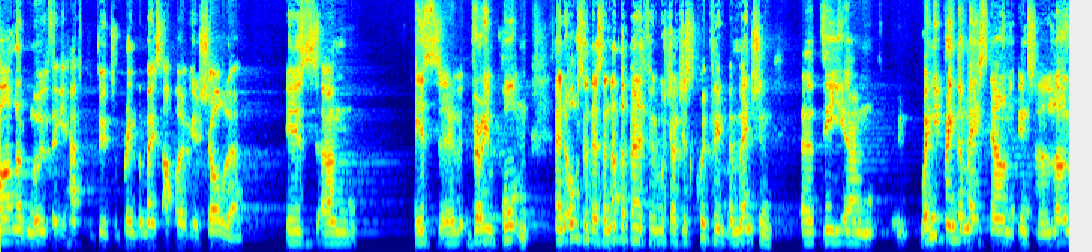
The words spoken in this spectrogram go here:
violent move that you have to do to bring the mace up over your shoulder, is um, is uh, very important. And also, there's another benefit which I just quickly mention: uh, the um, when you bring the mace down into the low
